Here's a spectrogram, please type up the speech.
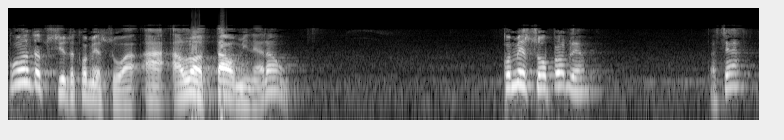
Quando a torcida começou a, a, a lotar o Mineirão, começou o problema. Tá certo?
